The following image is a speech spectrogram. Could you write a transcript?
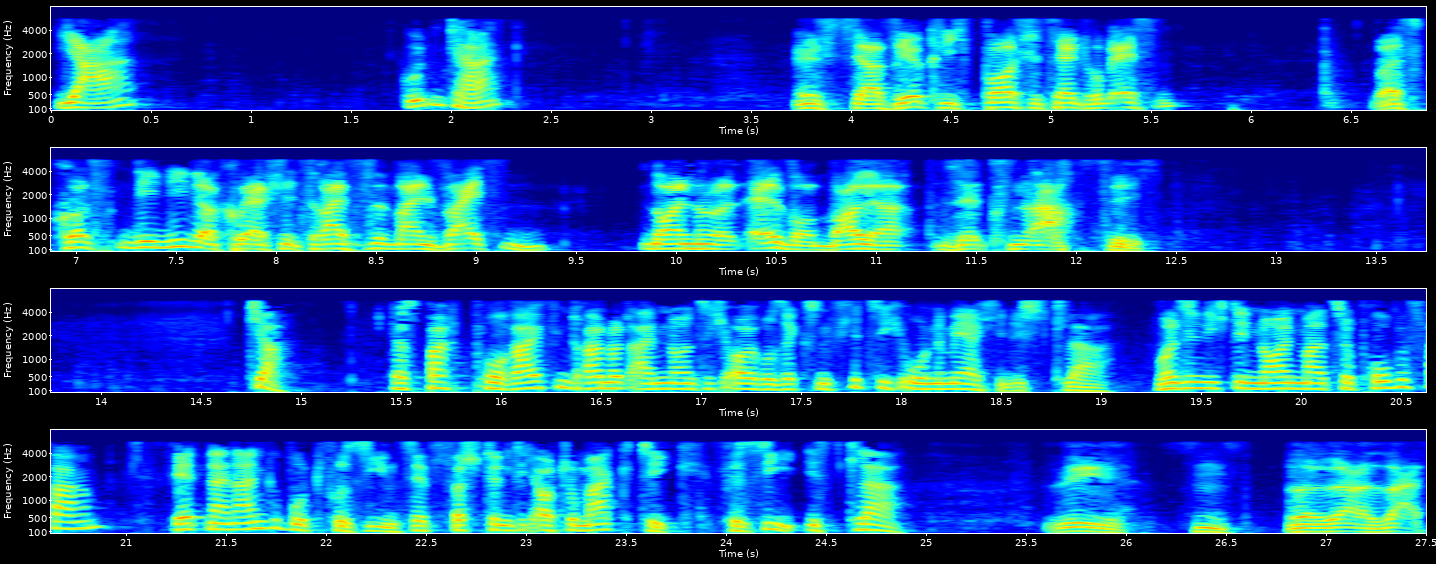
Ja? Guten Tag. Ist da wirklich Porsche Zentrum Essen? Was kosten die Niederquerschnittsreifen für meinen weißen 911er Baujahr 86? Tja, das macht pro Reifen 391,46 Euro ohne Märchen, ist klar. Wollen Sie nicht den neuen Mal zur Probe fahren? Wir hätten ein Angebot für Sie und selbstverständlich Automatik. Für Sie, ist klar. Wie? Hm, was?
